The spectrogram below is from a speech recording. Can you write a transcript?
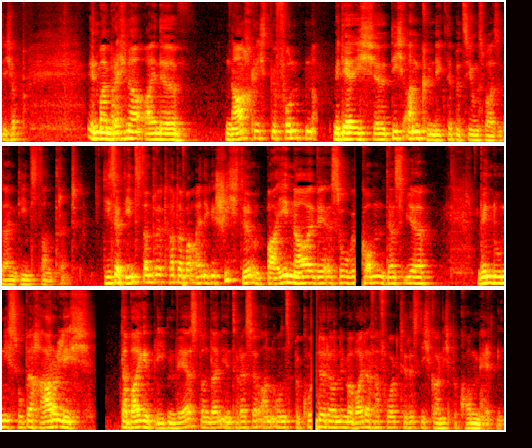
Ich habe in meinem Rechner eine Nachricht gefunden, mit der ich äh, dich ankündigte, beziehungsweise deinen Dienstantritt. Dieser Dienstantritt hat aber eine Geschichte und beinahe wäre es so gekommen, dass wir, wenn du nicht so beharrlich dabei geblieben wärst und dein Interesse an uns bekundet und immer weiter verfolgt hättest, dich gar nicht bekommen hätten.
